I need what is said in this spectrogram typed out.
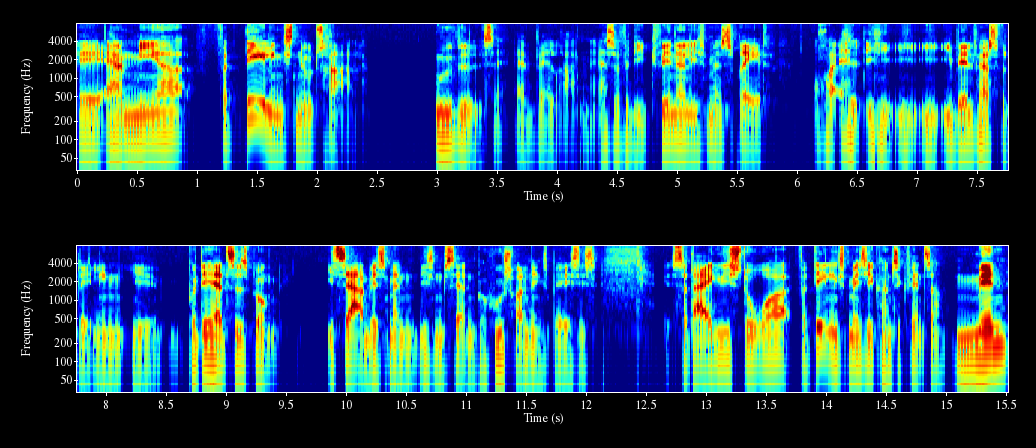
øh, er en mere fordelingsneutral udvidelse af valgretten. Altså fordi kvinder ligesom er spredt overalt i, i, i velfærdsfordelingen i, på det her tidspunkt, især hvis man ligesom ser den på husholdningsbasis. Så der er ikke de store fordelingsmæssige konsekvenser, men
